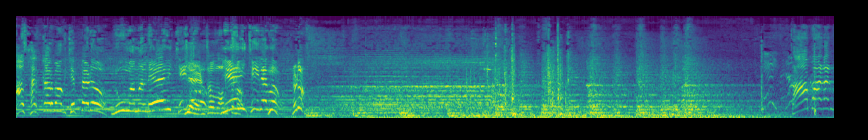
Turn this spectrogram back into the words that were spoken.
ఆ సర్కారు మాకు చెప్పాడు నువ్వు మమ్మల్ని ఏమి చేయలేవు ఏమి చేయలేవు. కాపాడండి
